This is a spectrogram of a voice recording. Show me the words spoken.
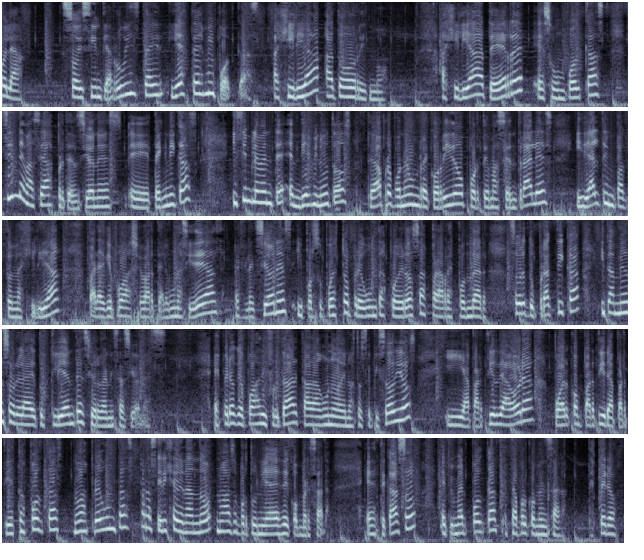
Hola, soy Cintia Rubinstein y este es mi podcast, Agilidad a todo ritmo. Agilidad ATR es un podcast sin demasiadas pretensiones eh, técnicas y simplemente en 10 minutos te va a proponer un recorrido por temas centrales y de alto impacto en la agilidad para que puedas llevarte algunas ideas, reflexiones y por supuesto preguntas poderosas para responder sobre tu práctica y también sobre la de tus clientes y organizaciones. Espero que puedas disfrutar cada uno de nuestros episodios y a partir de ahora poder compartir a partir de estos podcasts nuevas preguntas para seguir generando nuevas oportunidades de conversar. En este caso, el primer podcast está por comenzar. Te espero.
